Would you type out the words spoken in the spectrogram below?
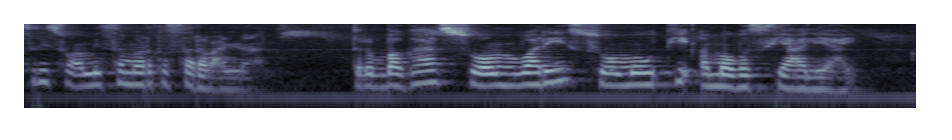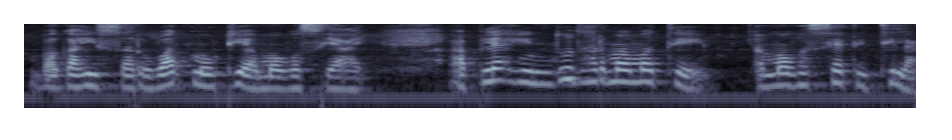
श्री स्वामी समर्थ सर्वांना. तर बघा सोमवारी सोमवती अमावस्या आली आहे. बघा ही सर्वात मोठी अमावस्या आहे. आपल्या हिंदू धर्मामध्ये अमावस्या तिथीला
